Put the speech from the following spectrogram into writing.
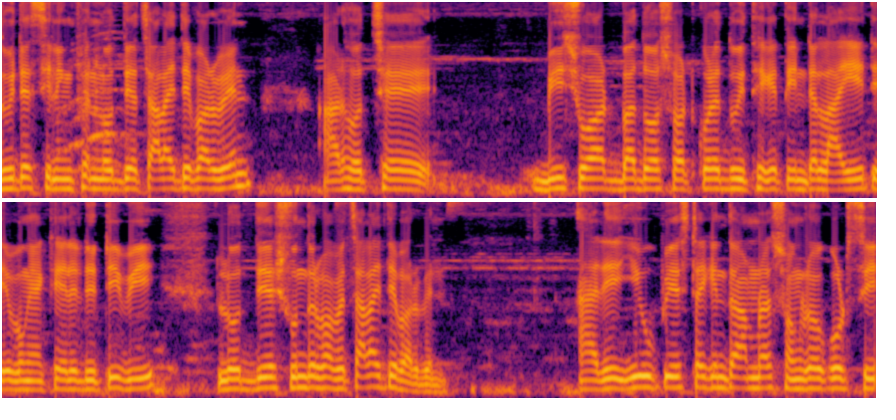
দুইটা সিলিং ফ্যান লোড দিয়ে চালাইতে পারবেন। আর হচ্ছে বিশ ওয়াট বা দশ ওয়াট করে দুই থেকে তিনটা লাইট এবং একটা এলইডি টিভি লোড দিয়ে সুন্দরভাবে চালাইতে পারবেন। আর এই ইউপিএসটা কিন্তু আমরা সংগ্রহ করছি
